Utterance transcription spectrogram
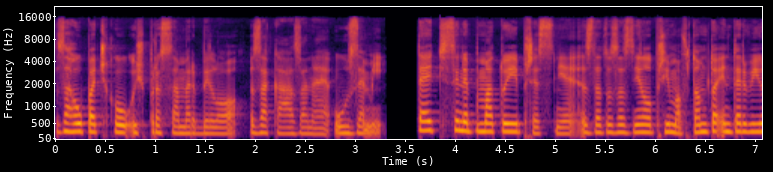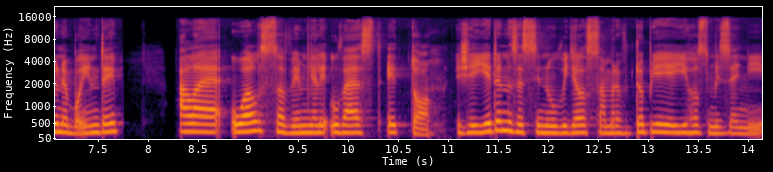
Za houpačkou už pro Summer bylo zakázané území. Teď si nepamatuji přesně, zda to zaznělo přímo v tomto interview nebo jindy, ale Wellsovi měli uvést i to, že jeden ze synů viděl Summer v době jejího zmizení,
